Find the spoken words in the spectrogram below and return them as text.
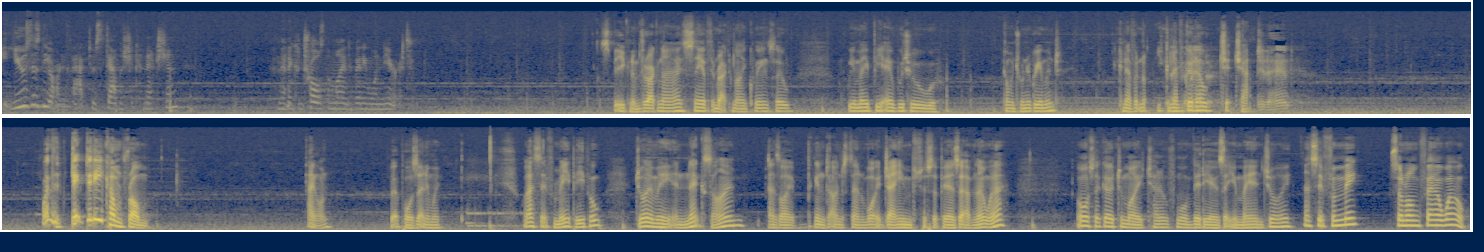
It uses the artifact to establish a connection, and then it controls the mind of anyone near it. Speaking of the Rachni, I saved the Rachni Queen, so we may be able to come to an agreement. You can have a you can Hey, have a good old chit chat. Need a hand? Where the dick did he come from? Hang on. Better pause it anyway. Well, that's it for me, people. Join me in next time as I begin to understand why James just appears out of nowhere. Also, go to my channel for more videos that you may enjoy. That's it from me. So long, farewell.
